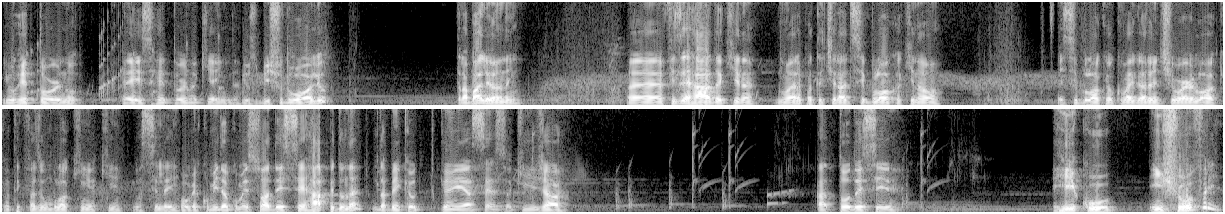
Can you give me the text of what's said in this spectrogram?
E o retorno é esse retorno aqui ainda. E os bichos do óleo trabalhando, hein? É, fiz errado aqui, né? Não era pra ter tirado esse bloco aqui, não. Esse bloco é o que vai garantir o airlock. Vou ter que fazer um bloquinho aqui. Vacilei. Bom, minha comida começou a descer rápido, né? Ainda bem que eu ganhei acesso aqui já a todo esse rico enxofre.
